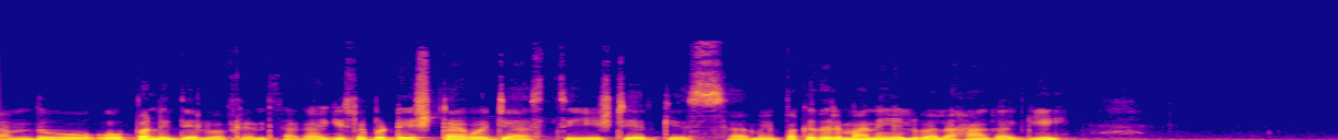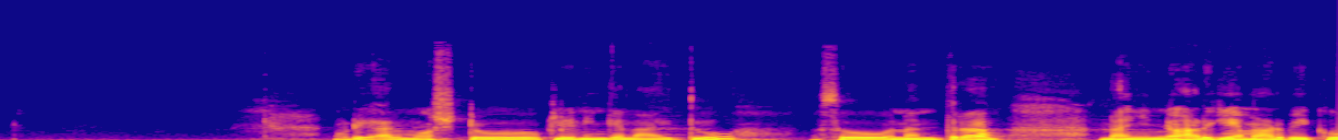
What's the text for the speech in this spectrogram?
ನಮ್ಮದು ಓಪನ್ ಇದೆಯಲ್ವ ಫ್ರೆಂಡ್ಸ್ ಹಾಗಾಗಿ ಸ್ವಲ್ಪ ಡೆಸ್ಟ್ ಆಗೋ ಜಾಸ್ತಿ ಸ್ಟೇರ್ ಕೇಸ್ ಪಕ್ಕದಲ್ಲಿ ಮನೆ ಇಲ್ವಲ್ಲ, ಹಾಗಾಗಿ. ನೋಡಿ ಆಲ್ಮೋಸ್ಟು ಕ್ಲೀನಿಂಗ್ ಎಲ್ಲ ಆಯಿತು. ಸೊ ನಂತರ ನಾನು ಇನ್ನೂ ಅಡುಗೆ ಮಾಡಬೇಕು.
